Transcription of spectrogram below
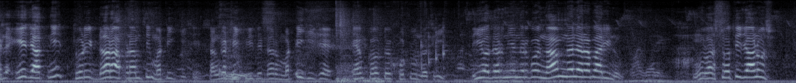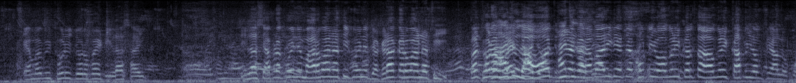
એટલે એ જાતની થોડી ડર આપણામાંથી મટી ગઈ છે. સંગઠિત રીતે ડર મટી ગઈ છે. એમ કહું તો ખોટું નથી. દિયોદરની અંદર કોઈ નામ ન લે રબારીનું. હું વર્ષોથી જાણું છું. એમાં બી થોડી જોરભાઈ ઢીલાસ આવી ઢીલાસ આપણે કોઈને મારવા નથી કોઈને ઝઘડા કરવા નથી. પણ થોડા. રબારીને તો ખોટી ઓગળી કરતા ઓગળી કાપી નાખશે આ લોકો.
